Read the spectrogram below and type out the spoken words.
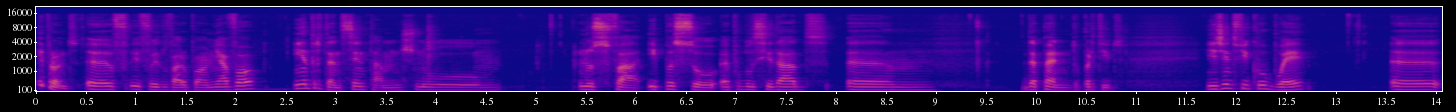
E pronto, uh, fui levar o pão à minha avó. Entretanto sentámos-nos no, no sofá e passou a publicidade. Um, da PAN, do partido. E a gente ficou bué uh,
